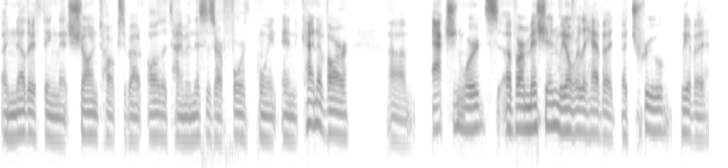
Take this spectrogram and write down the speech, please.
another thing that sean talks about all the time and this is our fourth point and kind of our um, action words of our mission. We don't really have a, a true we have a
